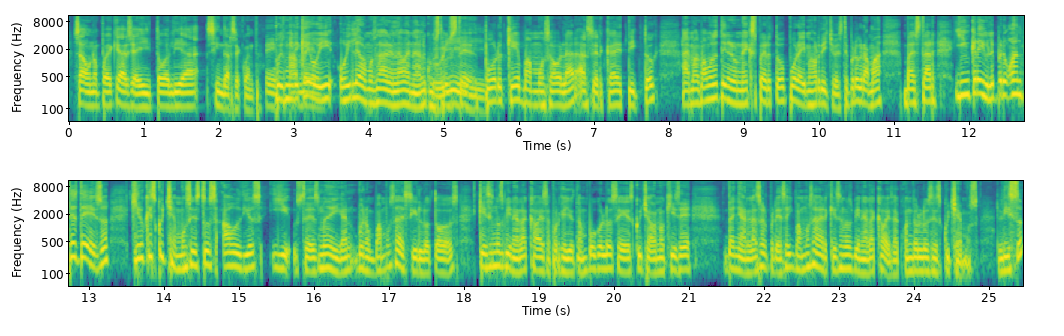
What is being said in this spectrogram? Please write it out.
O sea, uno puede quedarse ahí todo el día sin darse cuenta. Sí, Pues mire que hoy, hoy le vamos a dar en la vena al gusto a usted, porque vamos a hablar acerca de TikTok. Además, vamos a tener un experto por ahí, mejor dicho. Este programa va a estar increíble, pero antes de eso, quiero que escuchemos estos audios y ustedes me digan, bueno, vamos a decirlo todos, qué se nos viene a la cabeza, porque yo tampoco los he escuchado, no quise dañar la sorpresa y vamos a ver qué se nos viene a la cabeza cuando los escuchemos. ¿Listo?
